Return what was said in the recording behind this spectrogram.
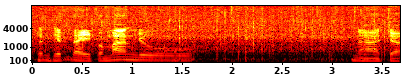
เพิ่นเห็ดได้ประมาณอยู่ น่าจะ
